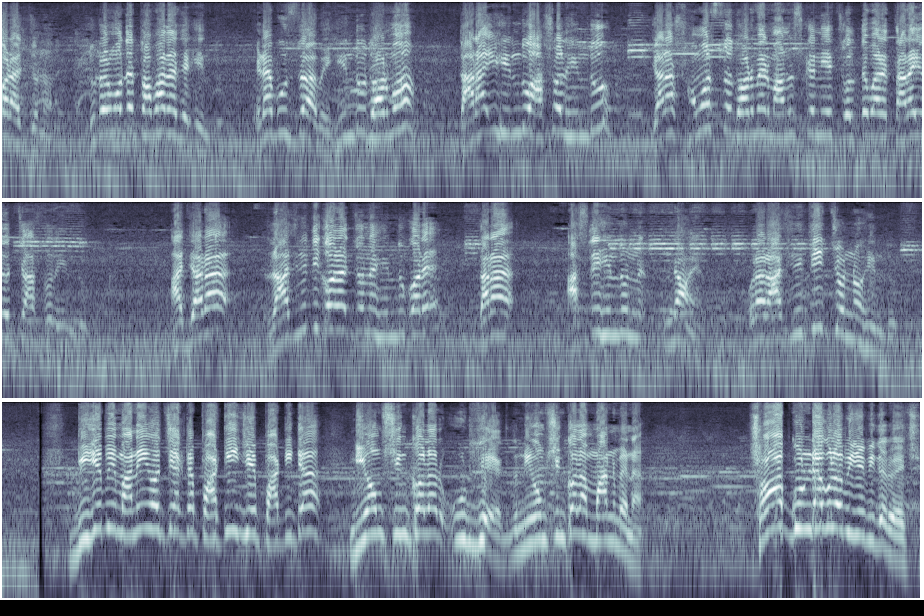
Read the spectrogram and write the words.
করার জন্য। দুটোর মধ্যে তফাৎ আছে কিন্তু। এটা বুঝতে হবে। হিন্দু ধর্ম, তারাই হিন্দু, আসল হিন্দু। যারা সমস্ত ধর্মের মানুষকে নিয়ে চলতে পারে, তারাই হচ্ছে আসল হিন্দু। আর যারা রাজনীতি করার জন্য হিন্দু করে, তারা আসলে হিন্দু নয়। ওরা রাজনীতির জন্য হিন্দু। বিজেপি মানেই হচ্ছে একটা পার্টি, যে পার্টিটা নিয়ম শৃঙ্খলার ঊর্ধ্বে নিয়ম শৃঙ্খলা মানবে না। সব গুন্ডাগুলো বিজেপিতে রয়েছে।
